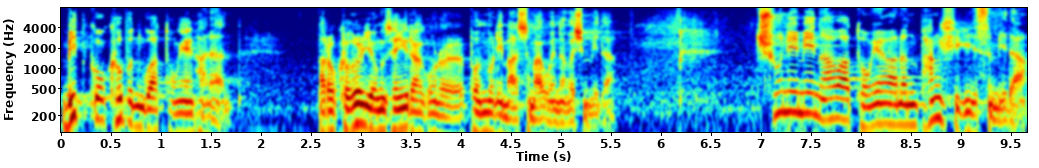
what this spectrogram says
믿고 그분과 동행하는 바로 그걸 영생이라고 오늘 본문이 말씀하고 있는 것입니다. 주님이 나와 동행하는 방식이 있습니다.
